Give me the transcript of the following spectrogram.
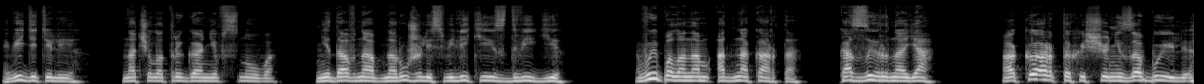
Видите ли, начал Отрыганев снова, Недавно обнаружились великие сдвиги. Выпала нам одна карта. Козырная. О картах еще не забыли.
